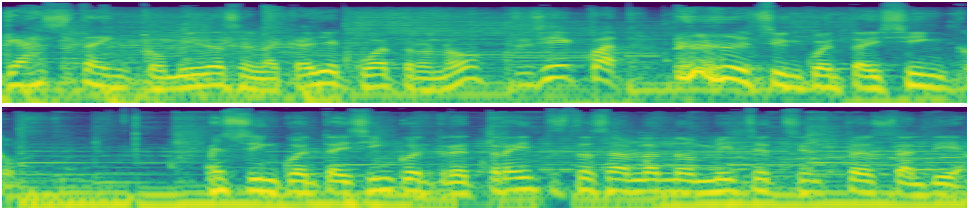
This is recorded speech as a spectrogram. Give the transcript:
gasta en comidas en la calle, 4, ¿no? Sí, cuatro. 55. Es 55 entre 30, estás hablando de 1700 pesos al día.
